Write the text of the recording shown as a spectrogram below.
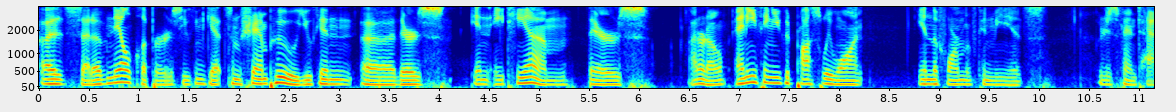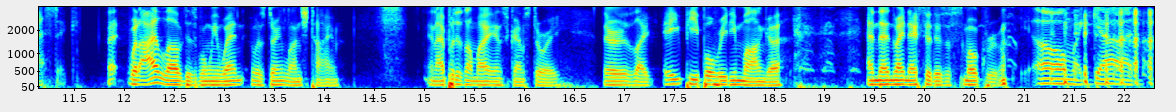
a set of nail clippers, you can get some shampoo, you can uh there's in ATM, there's I don't know, anything you could possibly want in the form of convenience, which is fantastic. Uh, What I loved is when we went. It was during lunchtime, and I put this on my Instagram story. There was like eight people reading manga, and then right next to it there's a smoke room. Oh my god.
